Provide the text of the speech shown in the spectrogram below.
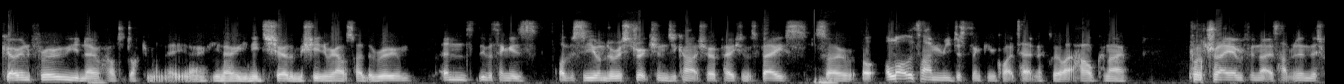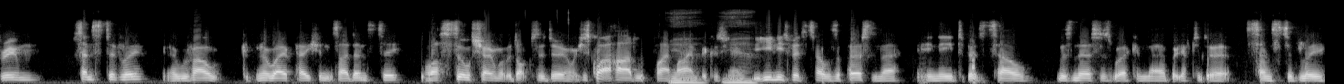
going through, you know how to document it. You know, you know you need to show the machinery outside the room. And the other thing is, obviously, you're under restrictions. You can't show a patient's face. So a, a lot of the time, you're just thinking quite technically, like how can I portray everything that is happening in this room sensitively, you know, without giving away a patient's identity, while still showing what the doctors are doing, which is quite a hard fine Yeah, line because you know yeah. you need to be able to tell there's a person there. You need to be able to tell there's nurses working there, but you have to do it sensitively.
